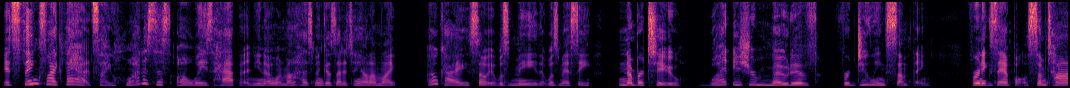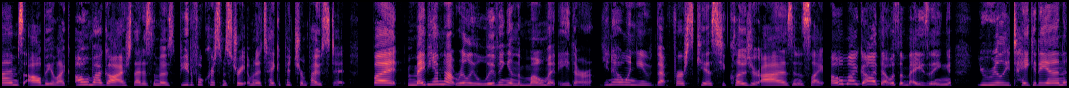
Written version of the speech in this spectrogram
it's things like that. It's like, why does this always happen? You know, when my husband goes out of town, I'm like, okay, so it was me that was messy. Number two, what is your motive for doing something? For an example, sometimes I'll be like, oh my gosh, that is the most beautiful Christmas tree. I'm going to take a picture and post it but maybe I'm not really living in the moment either. You know, when you, that first kiss, you close your eyes and it's like, oh my God, that was amazing. You really take it in.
